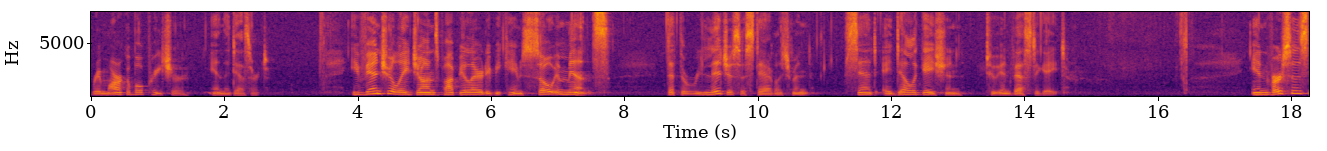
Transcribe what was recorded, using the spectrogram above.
remarkable preacher in the desert. Eventually, John's popularity became so immense that the religious establishment sent a delegation to investigate. In verses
